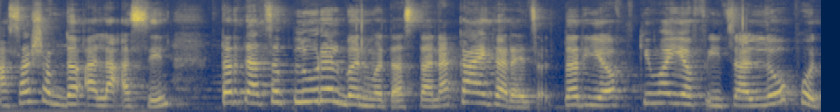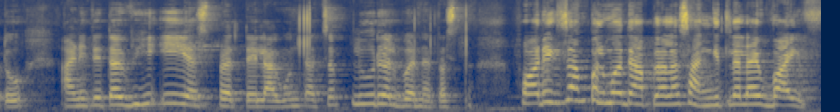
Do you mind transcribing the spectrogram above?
असा शब्द आला असेल तर त्याचं प्लुरल बनवत असताना काय करायचं? तर यफ किंवा यफ ईचा लोप होतो आणि तिथं व्ही ई एस प्रत्यय लागून त्याचं प्लुरल बनत असतं. फॉर एक्झाम्पलमध्ये आपल्याला सांगितलेलं आहे वाईफ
